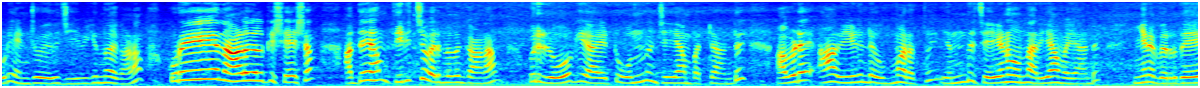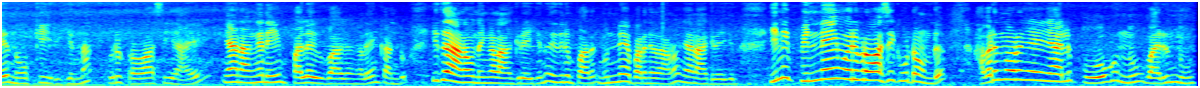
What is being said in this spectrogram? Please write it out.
കൂടി എൻജോയ് ചെയ്ത് ജീവിക്കുന്നത് കാണാം. കുറേ നാളുകൾക്ക് ശേഷം അദ്ദേഹം തിരിച്ചു വരുന്നതും കാണാം. ഒരു രോഗിയായിട്ട് ഒന്നും ചെയ്യാൻ പറ്റാണ്ട് അവിടെ ആ വീടിന്റെ ഉമ്മറത്ത് എന്ത് ചെയ്യണമെന്ന് അറിയാൻ വയ്യാണ്ട് ഇങ്ങനെ വെറുതെ നോക്കിയിരിക്കുന്ന ഒരു പ്രവാസിയായി ഞാൻ അങ്ങനെയും പല വിഭാഗങ്ങളെയും കണ്ടു. ഇതാണോ നിങ്ങൾ ആഗ്രഹിക്കുന്നത്? ഇതിന് പറ മുന്നേ പറഞ്ഞതാണോ ഞാൻ ആഗ്രഹിക്കുന്നത്? ഇനി പിന്നെയും ഒരു പ്രവാസി കൂട്ടമുണ്ട്. അവരെന്ന് പറഞ്ഞു കഴിഞ്ഞാൽ പോകുന്നു വരുന്നു.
